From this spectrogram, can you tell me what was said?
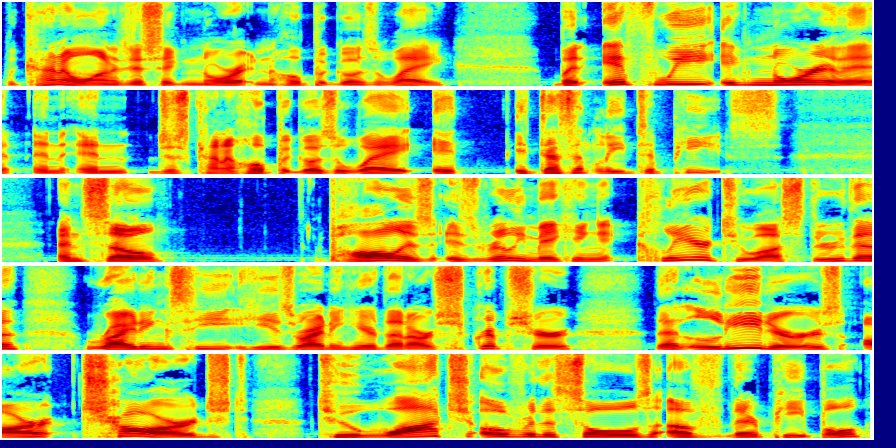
we kind of want to just ignore it and hope it goes away. But if we ignore it and, and just kind of hope it goes away, it, it doesn't lead to peace. And so, Paul is is really making it clear to us through the writings he he is writing here that our scripture that leaders are charged to watch over the souls of their people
